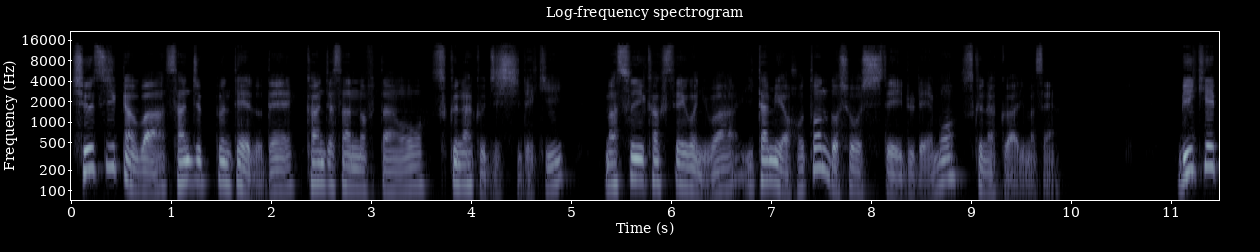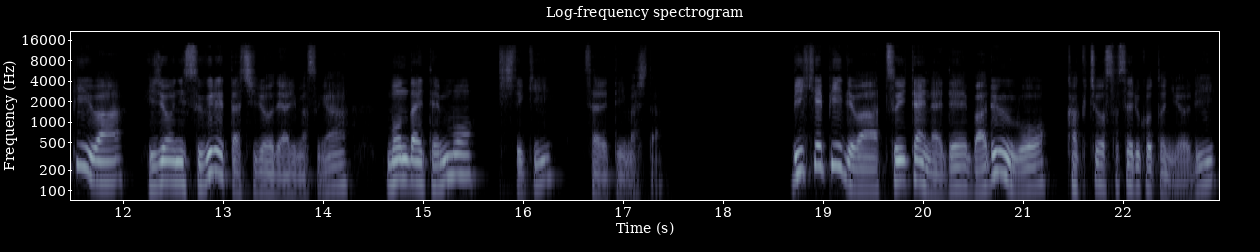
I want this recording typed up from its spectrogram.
手術時間は30分程度で患者さんの負担を少なく実施でき、麻酔覚醒後には痛みがほとんど消失している例も少なくありません。BKP は非常に優れた治療でありますが、問題点も指摘されていました。BKP では椎体内でバルーンを拡張させることにより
